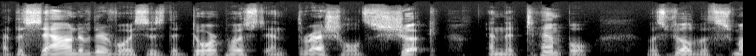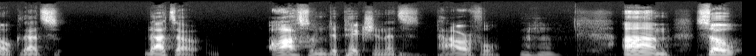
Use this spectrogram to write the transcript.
At the sound of their voices, the doorposts and thresholds shook, and the temple was filled with smoke. That's that's a awesome depiction. That's powerful. Mhm. Um, so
